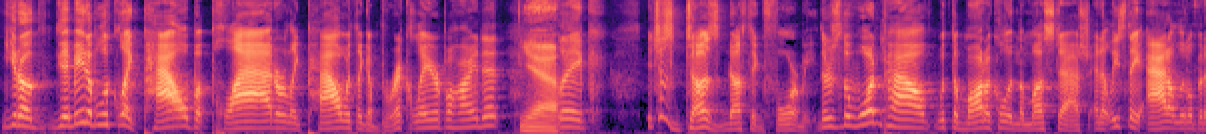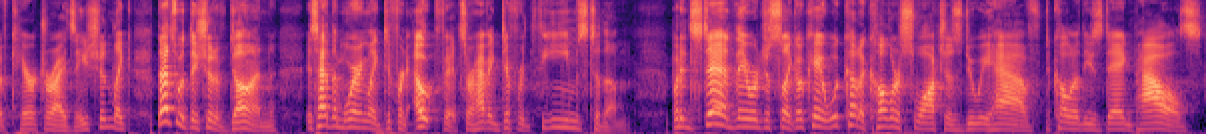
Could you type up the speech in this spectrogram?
You know, they made them look like Pal, but plaid, or like Pal with like a bricklayer behind it. Yeah. Like, it just does nothing for me. There's the one pal with the monocle and the mustache, and at least they add a little bit of characterization. Like, that's what they should have done, is had them wearing, like, different outfits or having different themes to them. But instead, they were just like, okay, what kind of color swatches do we have to color these dang pals?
